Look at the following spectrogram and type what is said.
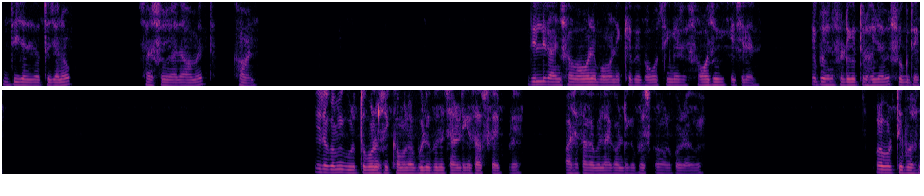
দ্বিজাতি তত্ত্বের জনক স্যার সৈয়দ আহমেদ খান। দিল্লির আইনসভা ভবনে বোমা নিক্ষেপে ভগৎ সিংয়ের সহযোগী কে ছিলেন? এই প্রশ্নের সঠিক উত্তর হয়ে যাবে সুখদেব। এরকমই গুরুত্বপূর্ণ শিক্ষামূলক ভিডিও পেতে চ্যানেলটিকে সাবস্ক্রাইব করে পাশে থাকা বেল আইকনটিকে প্রেস করে অল করে রাখবে। পরবর্তী প্রশ্ন।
